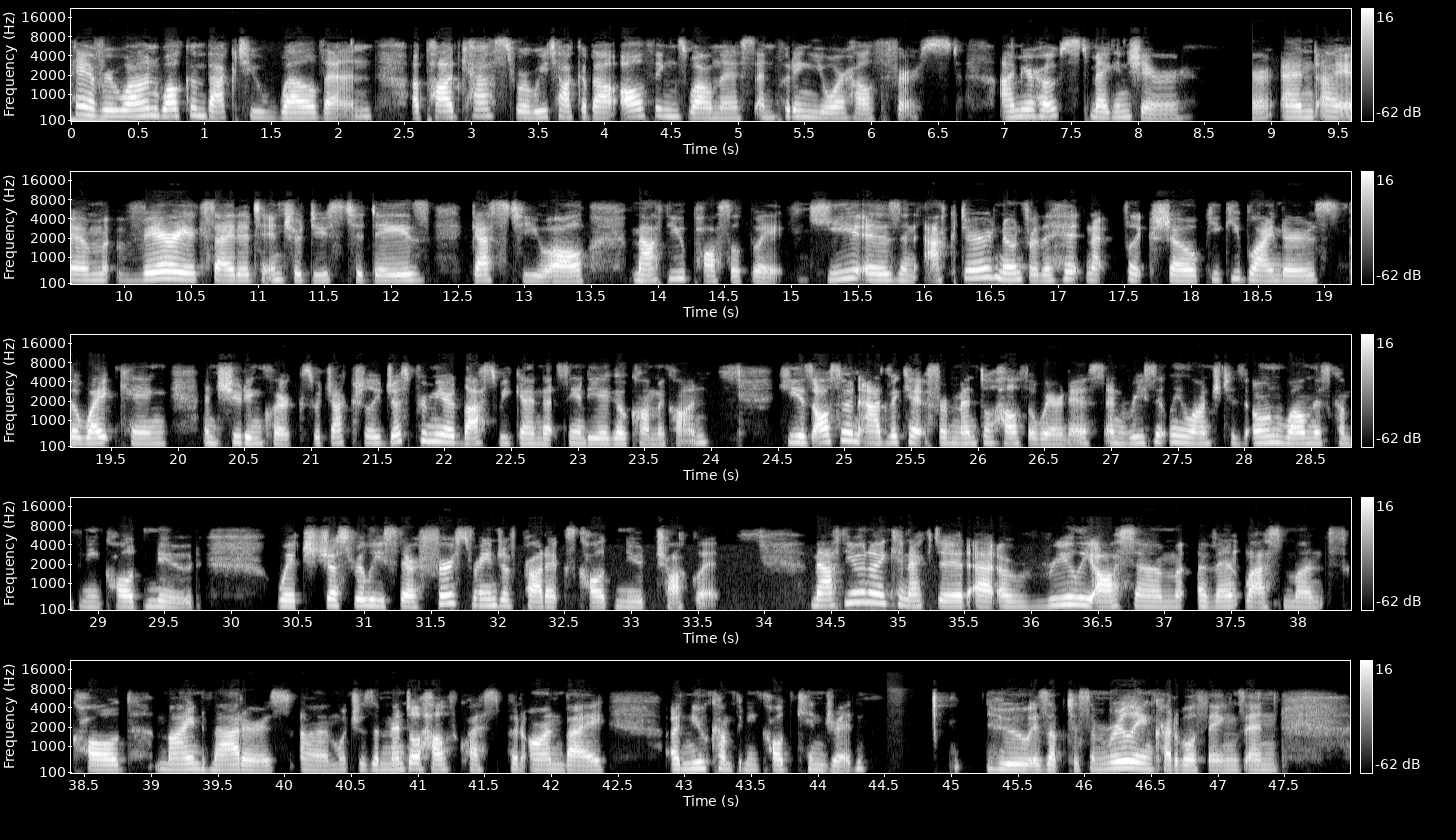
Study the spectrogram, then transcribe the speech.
Hey everyone, welcome back to Well Then, a podcast where we talk about all things wellness and putting your health first. I'm your host, Megan Scherer and I am very excited to introduce today's guest to you all, Matthew Postlethwaite. He is an actor known for the hit Netflix show Peaky Blinders, The White King, and Shooting Clerks, which actually just premiered last weekend at San Diego Comic Con. He is also an advocate for mental health awareness and recently launched his own wellness company called Nude, which just released their first range of products called Nude Chocolate. Matthew and I connected at a really awesome event last month called Mind Matters, um, which is a mental health quest put on by a new company called Kindred, who is up to some really incredible things. And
